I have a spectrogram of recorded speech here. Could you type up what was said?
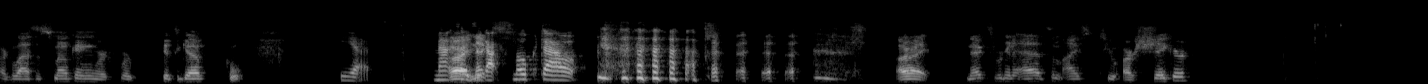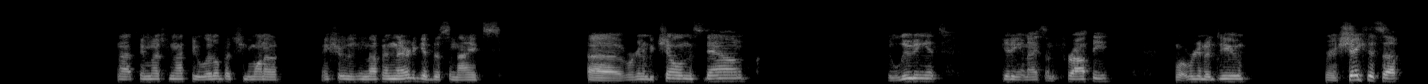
our glasses smoking. We're, we're good to go. Cool. yes. Matt All right, says he got smoked out. All right. Next, we're going to add some ice to our shaker. Not too much, not too little, but you want to make sure there's enough in there to give this a nice. Uh, we're going to be chilling this down, diluting it, getting it nice and frothy. What we're going to do, we're going to shake this up,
